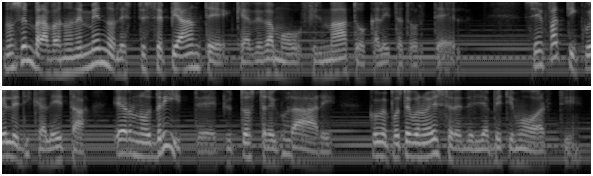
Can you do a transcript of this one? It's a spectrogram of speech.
Non sembravano nemmeno le stesse piante che avevamo filmato a Caleta Tortel. Se infatti quelle di Caleta erano dritte e piuttosto regolari, come potevano essere degli abeti morti,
